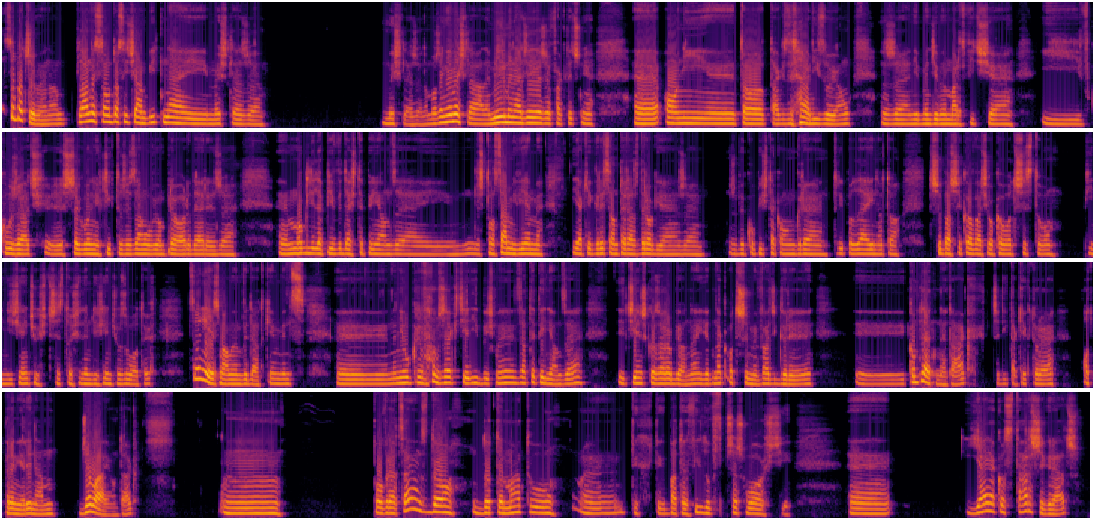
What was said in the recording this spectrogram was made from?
zobaczymy. No. Plany są dosyć ambitne i myślę, że myślę, że, no może nie myślę, ale miejmy nadzieję, że faktycznie e, oni e, to tak zrealizują, że nie będziemy martwić się i wkurzać, e, szczególnie ci, którzy zamówią preordery, że mogli lepiej wydać te pieniądze. I zresztą sami wiemy, jakie gry są teraz drogie, że żeby kupić taką grę AAA, no to trzeba szykować około 300 350-370 zł, co nie jest małym wydatkiem, więc yy, no nie ukrywam, że chcielibyśmy za te pieniądze ciężko zarobione jednak otrzymywać gry yy, kompletne, tak? Czyli takie, które od premiery nam działają, tak? Yy, Powracając do, do tematu e, tych, tych Battlefieldów z przeszłości. E, ja jako starszy gracz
